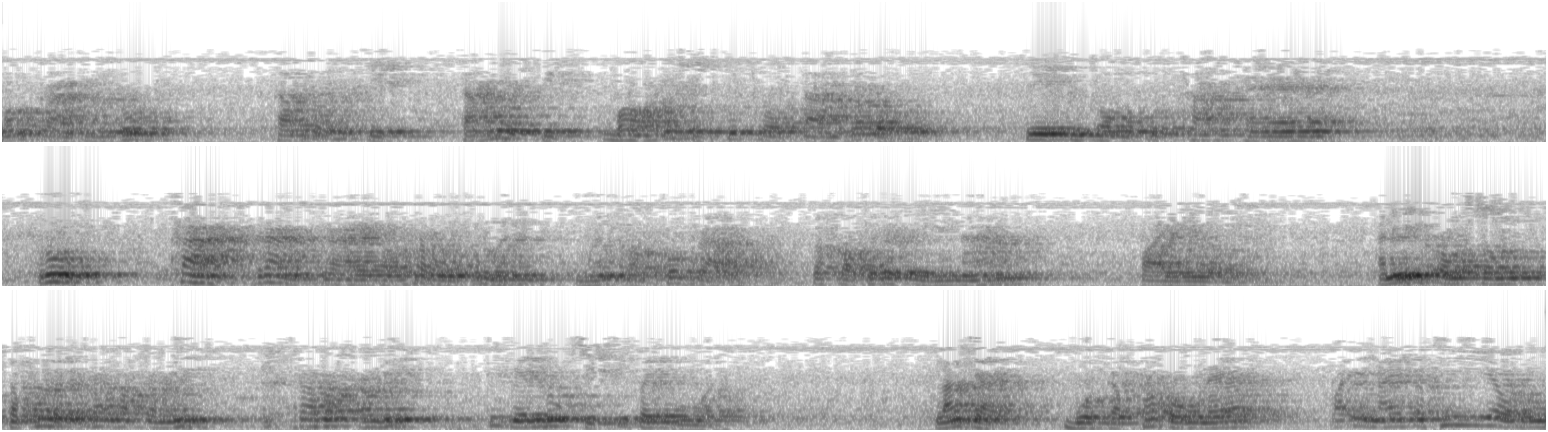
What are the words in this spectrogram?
ของการบรรลุทำให้จิตทำให้จิตบริสุทธิ์พุทโธตามพระองค์นี่คือองค์พุทธะแท้รูปธาตุร่างกายของพระองค์ก็เหมือนเหมือนของพวกเรา ประกอบไปด้วยดินน้ำไฟลมอันนี้องค์ทรงตะเพิดพระวักกะลิพระวักกะลิที่เป็นลูกศิษย์ที่ไปบวชหลังจากบวชกับพระองค์แล้วไปไหนก็เที่ยวดู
